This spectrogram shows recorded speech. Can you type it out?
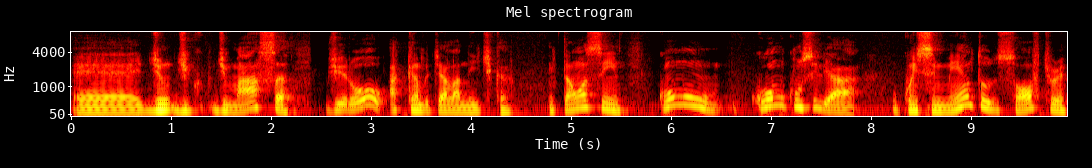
é, de, de, de massa gerou a Cambridge Analytica. Então, assim, como, como conciliar o conhecimento do software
